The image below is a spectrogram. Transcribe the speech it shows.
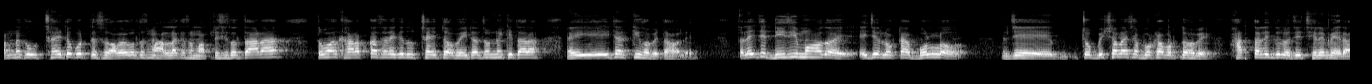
অন্যকে উৎসাহিত করতেছো, আবার বলতেছো, আমি আল্লাহর কাছে মাপ তো তারা তোমার খারাপ কাজটা কিন্তু উৎসাহিত হবে। এটার জন্য কি তারা, এই, এইটার কি হবে তাহলে? তাহলে এই যে ডিজি মহোদয়, এই যে লোকটা বলল যে, চব্বিশ সালে এসে বোরখা পড়তে হবে। হাততালি দিল যে ছেলেমেয়েরা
